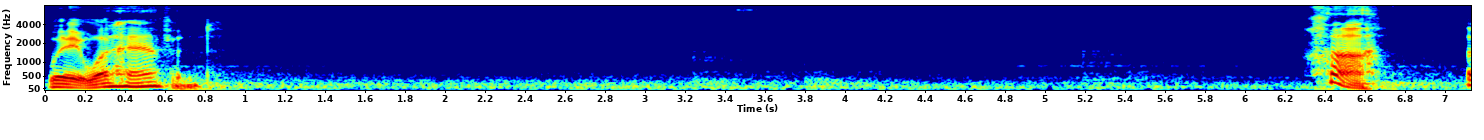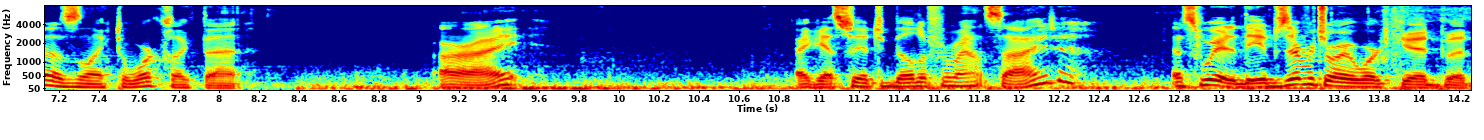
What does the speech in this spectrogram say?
Wait, what happened? Huh. That doesn't like to work like that. Alright. I guess we have to build it from outside? That's weird. The observatory worked good, but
